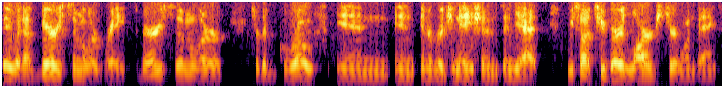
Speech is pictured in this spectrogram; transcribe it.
they would have very similar rates, very similar sort of growth in, in, in originations, and yet we saw two very large tier one banks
